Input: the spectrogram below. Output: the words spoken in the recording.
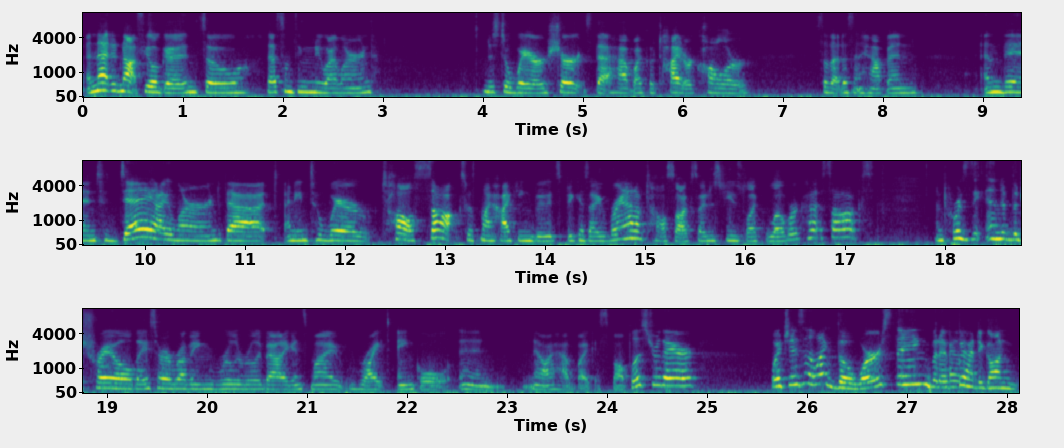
and that did not feel good. So that's something new I learned. Just to wear shirts that have like a tighter collar, so that doesn't happen. And then today I learned that I need to wear tall socks with my hiking boots because I ran out of tall socks. So I just used like lower cut socks. And towards the end of the trail, they started rubbing really, really bad against my right ankle, and now I have like a small blister there, which isn't like the worst thing. But if I had to gone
